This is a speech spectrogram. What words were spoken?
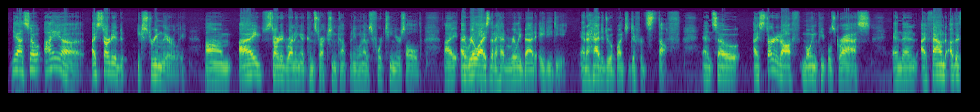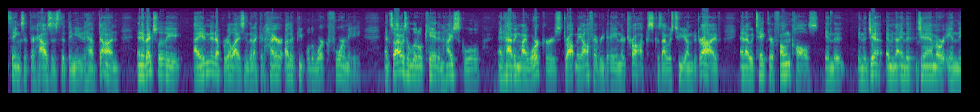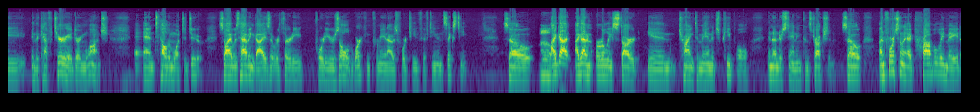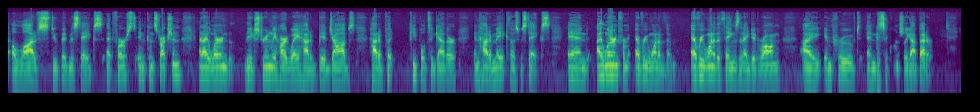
Yeah, so I uh, I started extremely early. Um, I started running a construction company when I was 14 years old. I, I realized that I had really bad ADD and I had to do a bunch of different stuff. And so I started off mowing people's grass and then I found other things at their houses that they needed to have done. And eventually, I ended up realizing that I could hire other people to work for me. And so I was a little kid in high school and having my workers drop me off every day in their trucks because I was too young to drive, and I would take their phone calls in the in the gym, I mean, in the gym or in the in the cafeteria during lunch, and tell them what to do. So I was having guys that were 30, 40 years old working for me, and I was 14, 15, and 16. So wow. I got I got an early start in trying to manage people and understanding construction. So unfortunately, I probably made a lot of stupid mistakes at first in construction, and I learned the extremely hard way how to bid jobs, how to put people together, and how to make those mistakes. And I learned from every one of them. Every one of the things that I did wrong, I improved and sequentially got better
